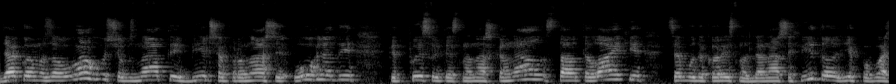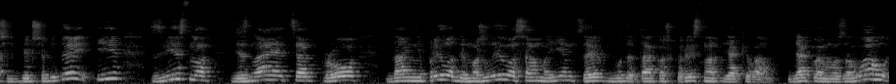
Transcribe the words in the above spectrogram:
Дякуємо за увагу. Щоб знати більше про наші огляди, підписуйтесь на наш канал, ставте лайки. Це буде корисно для наших відео. Їх побачить більше людей і, звісно, дізнається про дані прилади. Можливо, саме їм це буде також корисно, як і вам. Дякуємо за увагу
